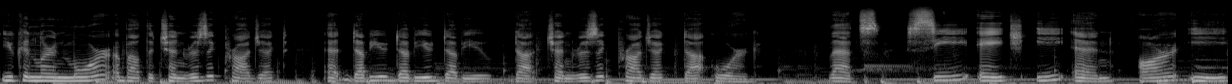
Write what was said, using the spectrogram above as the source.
You can learn more about the Chenrezig Project at www.chenrezigproject.org. That's C H E N R E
